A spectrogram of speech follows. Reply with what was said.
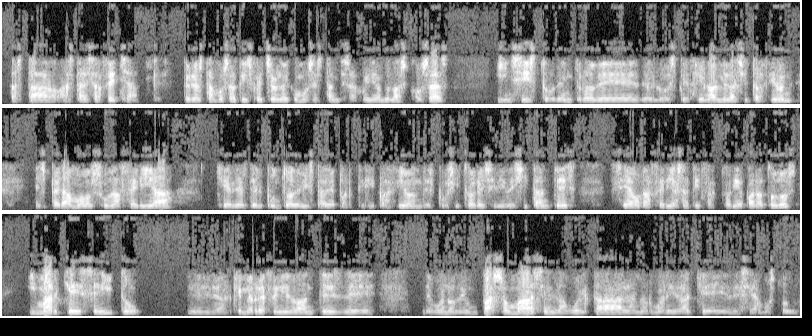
Hasta, hasta esa fecha pero estamos satisfechos de cómo se están desarrollando las cosas. Insisto, dentro de, lo excepcional de la situación, esperamos una feria que desde el punto de vista de participación de expositores y de visitantes sea una feria satisfactoria para todos y marque ese hito eh, al que me he referido antes de, bueno de un paso más en la vuelta a la normalidad que deseamos todos.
